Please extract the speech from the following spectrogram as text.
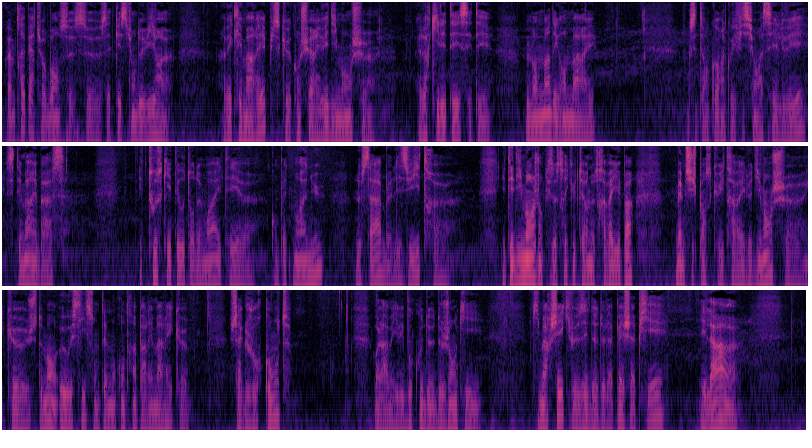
Quand même très perturbant cette question de vivre avec les marées, puisque quand je suis arrivé dimanche, euh, à l'heure qu'il était, c'était le lendemain des grandes marées. Donc c'était encore un coefficient assez élevé, c'était marée basse. Et tout ce qui était autour de moi était euh, complètement à nu. Le sable, les huîtres. Euh. Il était dimanche, donc les ostréiculteurs ne travaillaient pas, même si je pense qu'ils travaillent le dimanche, et que justement, eux aussi sont tellement contraints par les marées que chaque jour compte. Voilà, mais il y avait beaucoup de, gens qui, qui marchaient, qui faisaient de, la pêche à pied. Et là, euh,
